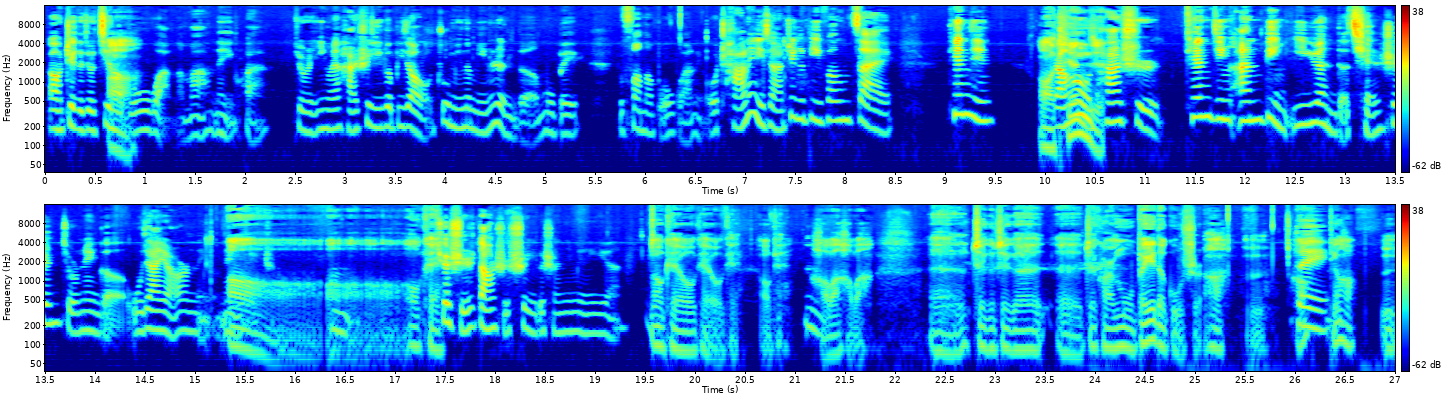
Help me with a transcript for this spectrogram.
然后这个就进了博物馆了嘛。那一块就是因为还是一个比较著名的名人的墓碑，就放到博物馆里。我查了一下，这个地方在天津，然后它是。天津安定医院的前身就是那个吴家窑的那个那个哦哦，OK，确实当时是一个神经病医院。OK OK OK OK，好吧好吧，呃，这个这个呃这块墓碑的故事啊，嗯，对，挺好，嗯，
